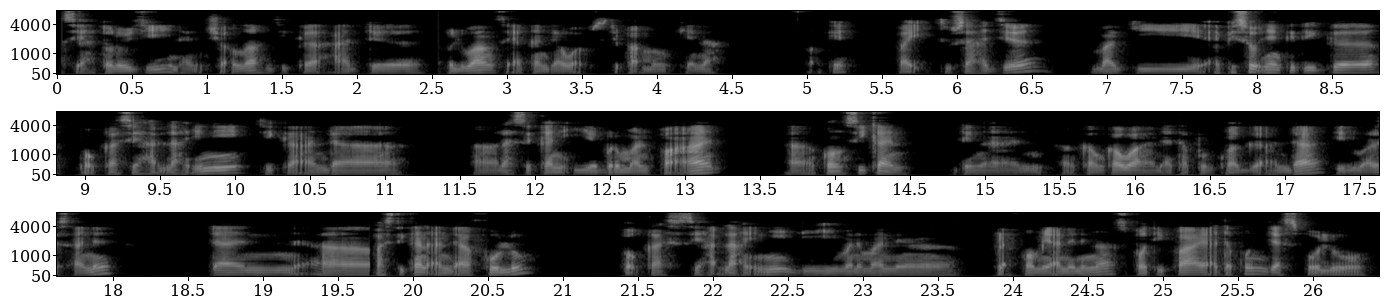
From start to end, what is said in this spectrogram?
Sihatologi dan insyaAllah jika ada peluang saya akan jawab secepat mungkin lah. Okay. Baik, itu sahaja bagi episod yang ketiga podcast Sihatlah ini. Jika anda uh, rasakan ia bermanfaat, uh, kongsikan dengan uh, kawan-kawan ataupun keluarga anda di luar sana dan uh, pastikan anda follow podcast Sihatlah ini di mana-mana platform yang anda dengar, Spotify ataupun just follow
